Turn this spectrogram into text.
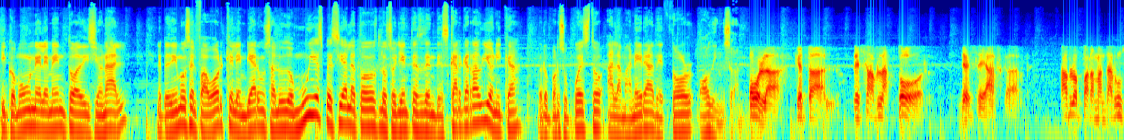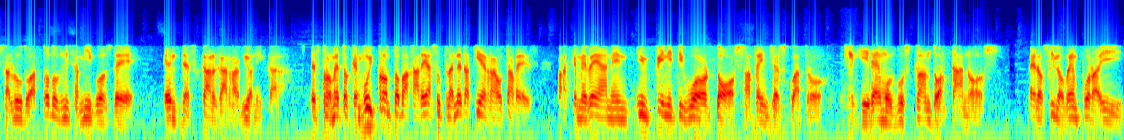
Y como un elemento adicional, le pedimos el favor que le enviara un saludo muy especial a todos los oyentes de En Descarga Radiónica, pero por supuesto a la manera de Thor Odinson. Hola, ¿qué tal? Les habla Thor desde Asgard. Hablo para mandar un saludo a todos mis amigos de En Descarga Radiónica. Les prometo que muy pronto bajaré a su planeta Tierra otra vez para que me vean en Infinity War 2 Avengers 4. Seguiremos buscando a Thanos. Pero si lo ven por ahí,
